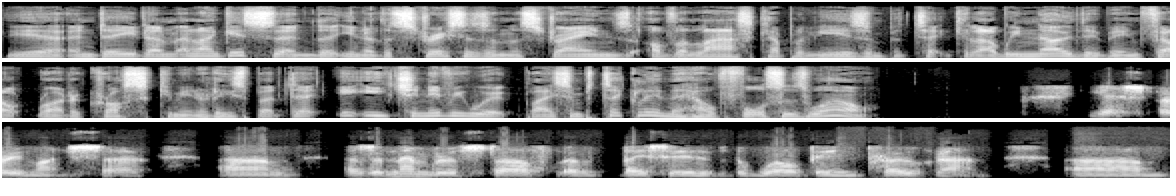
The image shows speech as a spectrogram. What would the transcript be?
Yeah, indeed, and, and I guess uh, the you know the stresses and the strains of the last couple of years in particular, we know they're being felt right across communities, but uh, each and every workplace, and particularly in the health force as well. Yes, very much so. Um, as a member of staff of basically the wellbeing program, um,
